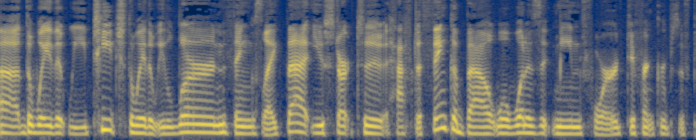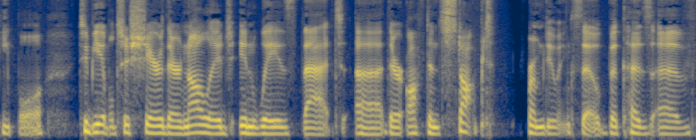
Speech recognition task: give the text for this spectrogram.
uh, the way that we teach the way that we learn things like that you start to have to think about well what does it mean for different groups of people to be able to share their knowledge in ways that uh, they're often stopped from doing so because of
